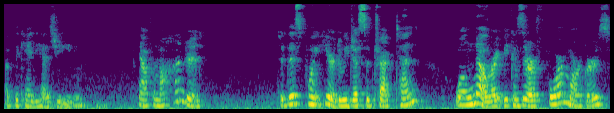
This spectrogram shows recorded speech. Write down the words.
of the candy has she eaten. Now from 100 to this point here, do we just subtract 10? Well, no, right? Because there are four markers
